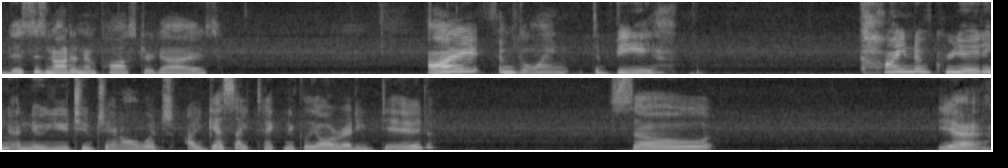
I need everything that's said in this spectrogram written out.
This is not an imposter, guys. I am going to be kind of creating a new YouTube channel, which I guess I technically already did. So, yeah.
